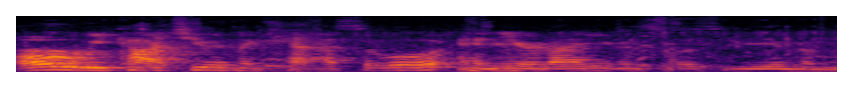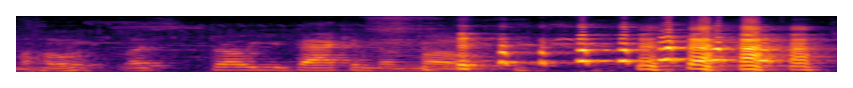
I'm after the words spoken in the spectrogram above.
Oh, we caught you in the castle and you're not even supposed to be in the moat? Let's throw you back in the moat.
